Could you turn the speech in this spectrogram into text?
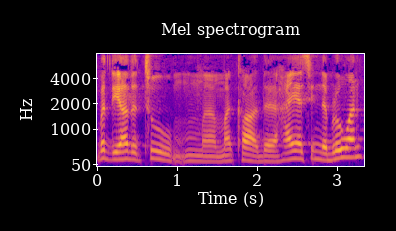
But the other two, mm, uh, macaw, the hyacinth, the blue one,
